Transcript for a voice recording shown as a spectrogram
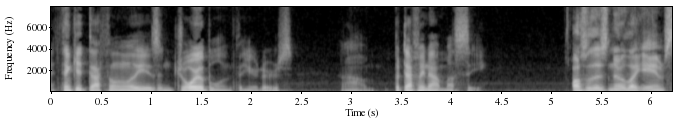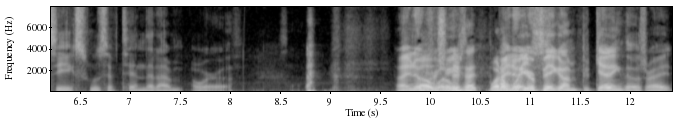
i think it definitely is enjoyable in theaters um, but definitely not must-see Also, there's no like AMC exclusive tin that I'm aware of. So. I know, Oh, Krishna, what a- There's that. What a I know you're big on getting those, right?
